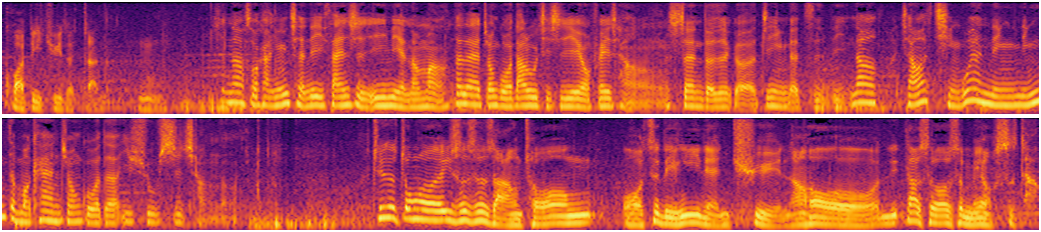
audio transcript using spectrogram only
跨地区的展览，嗯。是那索卡已经成立三十一年了嘛？那在中国大陆其实也有非常深的这个经营的资历。那想要请问您，您怎么看中国的艺术市场呢？其实中国的艺术市场，从我是零一年去，然后那时候是没有市场。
